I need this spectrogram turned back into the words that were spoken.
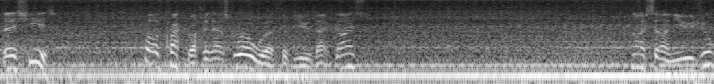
There she is. What a cracker, I think that's well worth a view that guys. Nice and unusual.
